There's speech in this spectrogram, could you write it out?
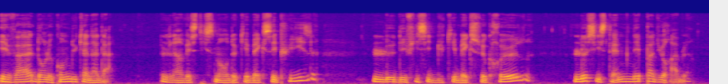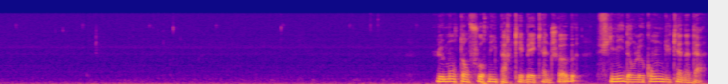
et va dans le compte du Canada. L'investissement de Québec s'épuise, le déficit du Québec se creuse, le système n'est pas durable. Le montant fourni par Québec à Job finit dans le compte du Canada.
